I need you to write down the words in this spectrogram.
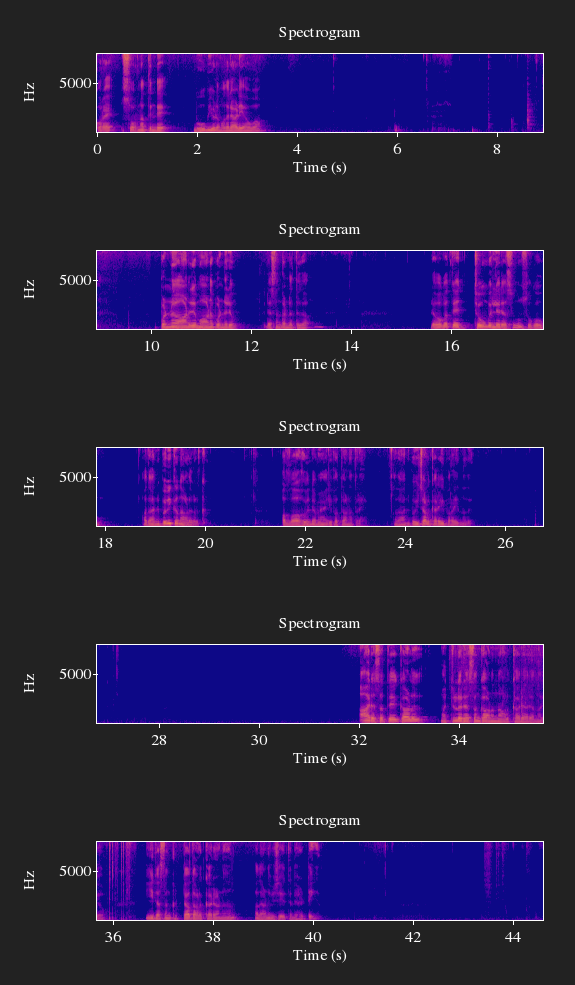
കുറേ സ്വർണത്തിന്റെ ഭൂമിയുടെ മുതലാളിയാവാം. പെണ്ണ് ആണിലും ആണ് പെണ്ണിലും രസം കണ്ടെത്തുക. ലോകത്തെ ഏറ്റവും വലിയ രസവും സുഖവും അത് അനുഭവിക്കുന്ന ആളുകൾക്ക് അള്ളാഹുവിന്റെ മാരിഫത്താണ് അത്രേ അത് അനുഭവിച്ച ആൾക്കാരായി പറയുന്നത്. ആ രസത്തേക്കാൾ മറ്റുള്ള രസം കാണുന്ന ആൾക്കാരാരാന്നറിയോ? ഈ രസം കിട്ടാത്ത ആൾക്കാരാണ്. അതാണ് വിഷയത്തിന്റെ ഹെഡിങ്.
